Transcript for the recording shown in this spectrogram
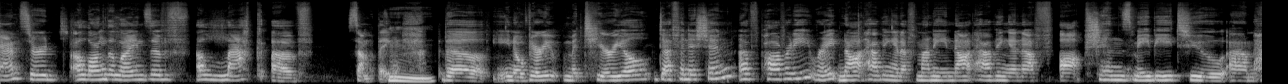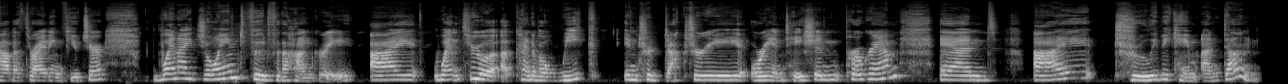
answered along the lines of a lack of something. Mm. The, you know, very material definition of poverty, right? Not having enough money, not having enough options maybe to um, have a thriving future. When I joined Food for the Hungry, I went through a, a kind of a week introductory orientation program and I truly became undone.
